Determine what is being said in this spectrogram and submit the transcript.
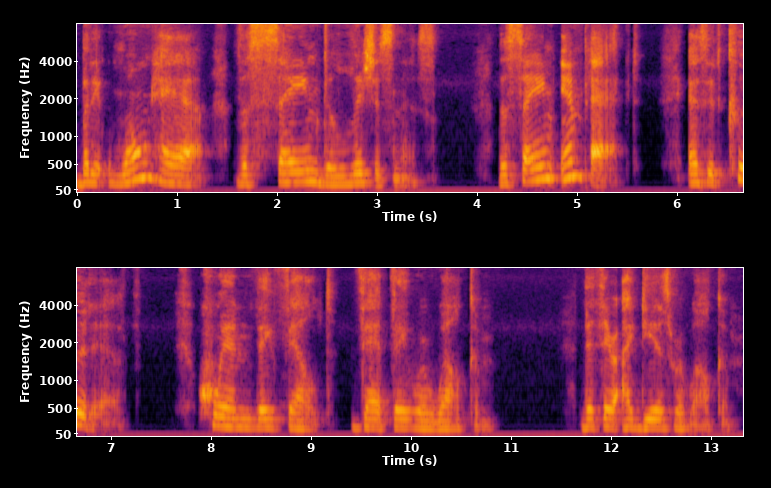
but it won't have the same deliciousness, the same impact as it could have when they felt that they were welcome, that their ideas were welcome,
